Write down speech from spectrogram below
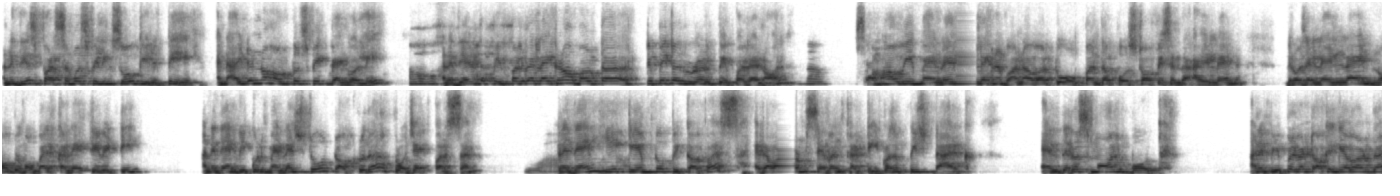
and this person was feeling so guilty, and I didn't know how to speak Bengali. Oh. And there the people were like, you know, about the typical rural people and all. No. Somehow we managed like one hour to open the post office in the island. There was a landline, no mobile connectivity. And then we could manage to talk to the project person. Wow. And then he came to pick up us at around 7.30. It was a pitch dark. And there was a small boat and if people were talking about the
